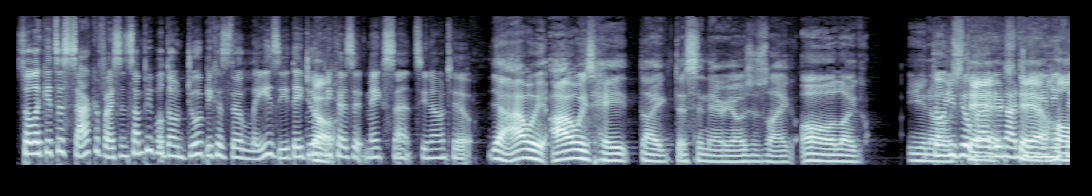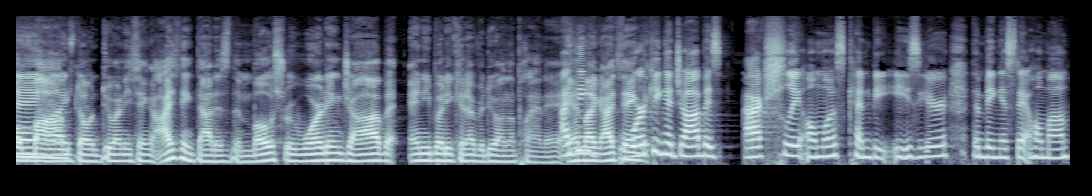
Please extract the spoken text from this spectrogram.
So like it's a sacrifice, and some people don't do it because they're lazy. They do No. it because it makes sense, you know, too. Yeah, I always I always hate like the scenarios just like oh like you know Don't you feel bad you're not doing stay-at-home anything, moms like- don't do anything. I think that is the most rewarding job anybody could ever do on the planet. I and think like I think working a job is actually almost can be easier than being a stay at home mom.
